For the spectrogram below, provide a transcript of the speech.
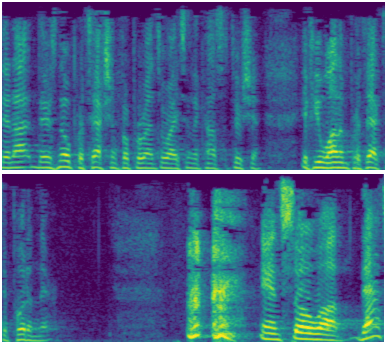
they're not, there's no protection for parental rights in the Constitution. If you want them protected, put them there. and so uh, that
